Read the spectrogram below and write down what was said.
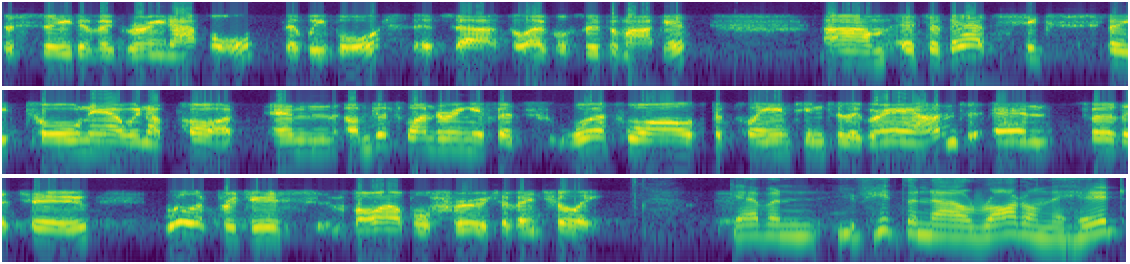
the seed of a green apple that we bought at uh, the local supermarket. Um, it's about six feet tall now in a pot, and I'm just wondering if it's worthwhile to plant into the ground, and further to, will it produce viable fruit eventually? Gavin, you've hit the nail right on the head.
